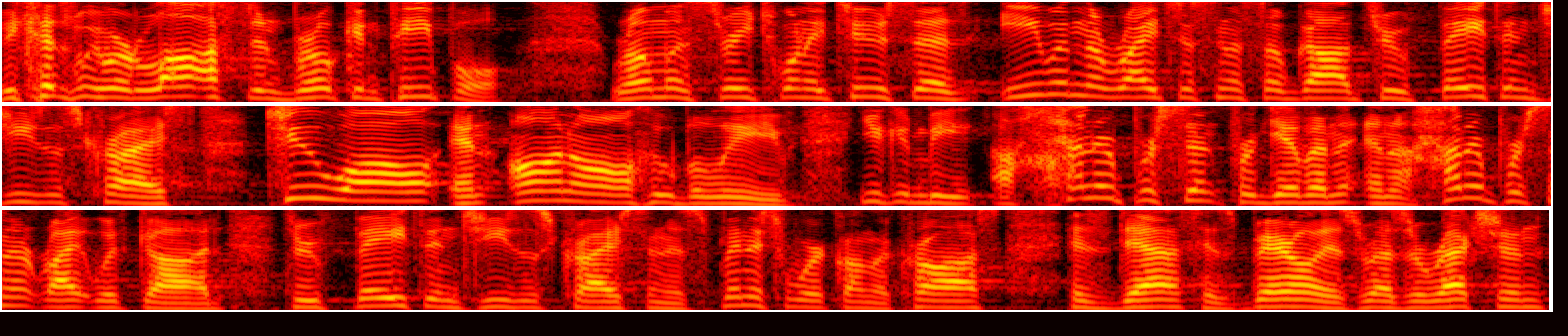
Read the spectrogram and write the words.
because we were lost and broken people. Romans 3:22 says, "Even the righteousness of God through faith in Jesus Christ to all and on all who believe." You can be 100% forgiven and 100% right with God through faith in Jesus Christ and his finished work on the cross, his death, his burial, his resurrection,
